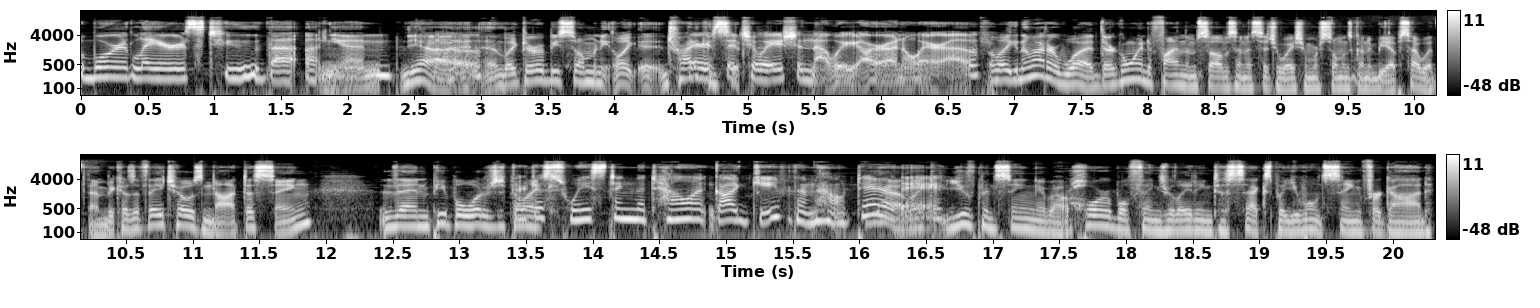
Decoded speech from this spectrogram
more layers to the onion. yeah, of and, like there would be so many like uh, try to their consider. situation that we are unaware of. like no matter what they're going to find themselves in a situation where someone's going to be upset with them because if they chose not to sing then people would have just been like. They're like just wasting the talent God gave them. How dare yeah they? like you've been singing about horrible things relating to sex but you won't sing for god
